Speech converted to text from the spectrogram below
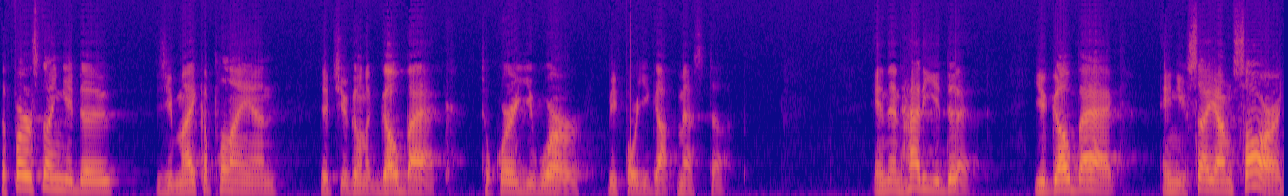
the first thing you do is you make a plan that you're going to go back to where you were before you got messed up. And then how do you do that? You go back and you say, I'm sorry,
